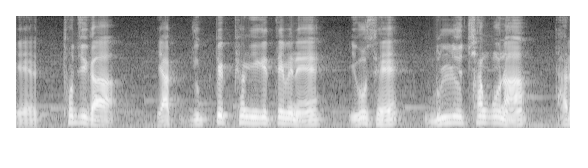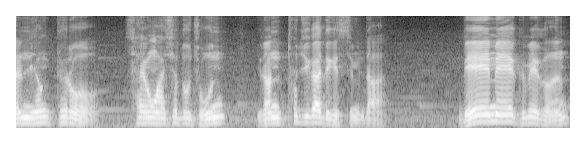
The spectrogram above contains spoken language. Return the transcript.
예, 토지가 약 600평이기 때문에 이곳에 물류 창고나 다른 형태로 사용하셔도 좋은 이런 토지가 되겠습니다. 매매 금액은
